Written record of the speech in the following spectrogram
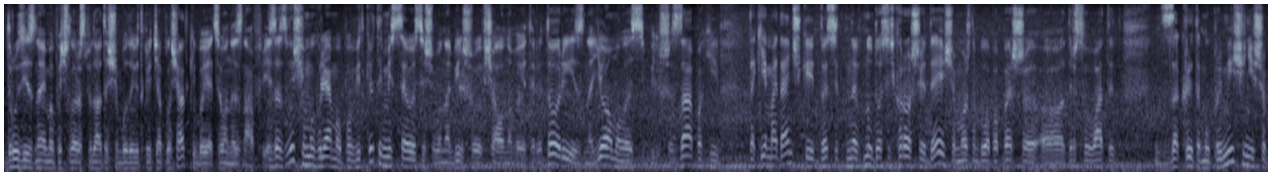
Друзі з ними почали розповідати, що буде відкриття площадки, бо я цього не знав. І зазвичай ми гуляємо по відкритій місцевості, щоб вона більше вивчала нової території, знайомилась, більше запахів. Такі майданчики досить не ну досить хороша ідея, що можна було, по-перше, е, дресувати в закритому приміщенні, щоб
